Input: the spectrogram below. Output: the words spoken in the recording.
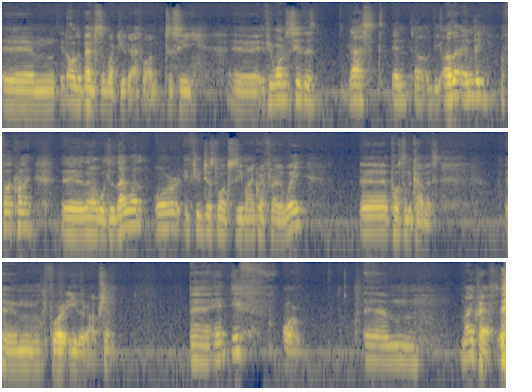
Um, it all depends on what you guys want to see. Uh, if you want to see the last end, uh, the other ending of Far Cry, uh, then I will do that one. Or if you just want to see Minecraft right away, uh, post in the comments um, for either option. Uh, and if or um, Minecraft.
